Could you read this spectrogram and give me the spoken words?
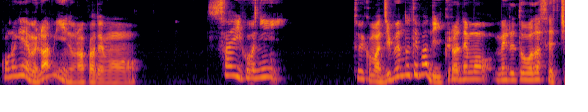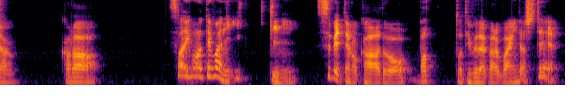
このゲームラミーの中でも、最後に、というかまあ自分の手番でいくらでもメルドを出せちゃうから、最後の手番に一気に全てのカードをバッと手札から場に出して、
